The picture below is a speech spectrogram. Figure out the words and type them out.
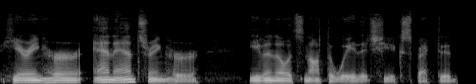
hearing her and answering her, even though it's not the way that she expected.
